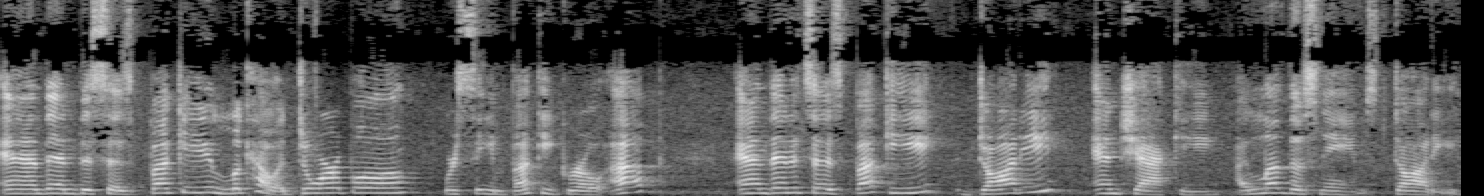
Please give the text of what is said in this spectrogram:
And then this says Bucky. Look how adorable. We're seeing Bucky grow up. And then it says Bucky, Dottie, and Jackie. I love those names, Dottie.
